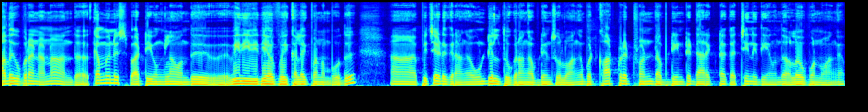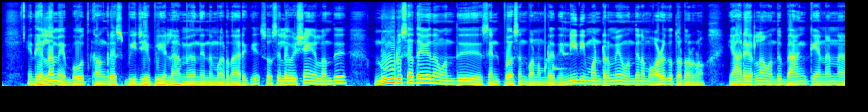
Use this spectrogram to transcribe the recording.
அதுக்கப்புறம் என்னென்னா அந்த கம்யூனிஸ்ட் பார்ட்டி இவங்கெலாம் வந்து வீதி வீதியாக போய் கலெக்ட் பண்ணும்போது பிச்சை எடுக்கிறாங்க உண்டியல் தூக்குறாங்க அப்படின்னு சொல்லுவாங்க. பட் கார்ப்பரேட் ஃபண்ட் அப்படின்ட்டு டேரெக்டாக கட்சி நிதியை வந்து அலோவ் பண்ணுவாங்க. இது எல்லாமே போத் காங்கிரஸ் பிஜேபி எல்லாமே வந்து இந்த மாதிரி தான் இருக்குது ஸோ சில விஷயங்கள் வந்து நூறு சதவீதம் வந்து சென்ட் பர்சன்ட் பண்ண முடியாது. நீதிமன்றமே வந்து நம்ம வழக்கு தொடரணும். யார் யாரெல்லாம் வந்து பேங்க் என்னென்ன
